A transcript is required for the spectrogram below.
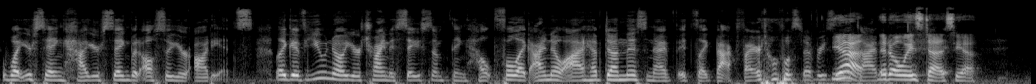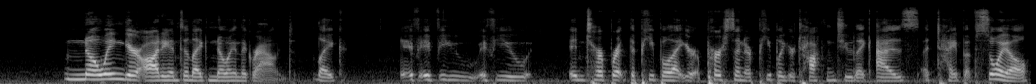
what you're saying, how you're saying, but also your audience. Like if you know you're trying to say something helpful, like I know I have done this and I've it's like backfired almost every single yeah, time. it always does. Yeah. knowing your audience and like knowing the ground. Like if if you if you interpret the people that you're a person or people you're talking to like as a type of soil,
